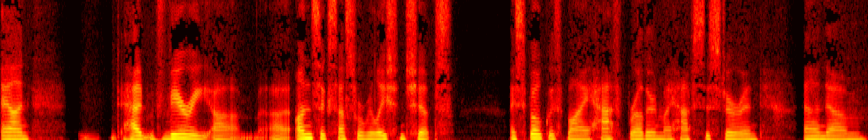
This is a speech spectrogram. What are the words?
and had very um, uh, unsuccessful relationships. I spoke with my half brother and my half sister, and and um,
